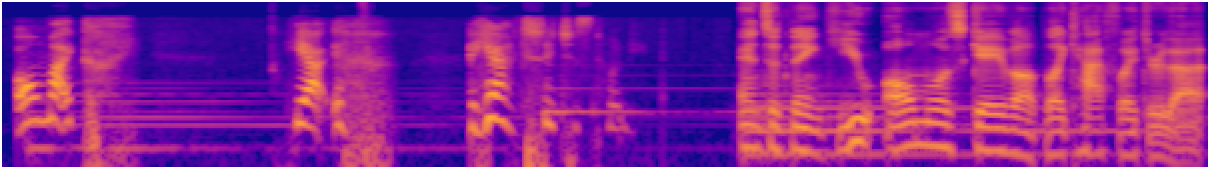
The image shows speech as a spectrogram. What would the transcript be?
oh my god. Yeah, he actually just donated. And to think, you almost gave up like halfway through that.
